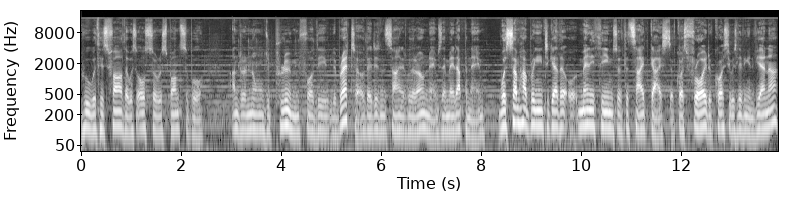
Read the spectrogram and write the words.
who with his father was also responsible under a nom de plume for the libretto, they didn't sign it with their own names, they made up a name, was somehow bringing together many themes of the zeitgeist. Of course, Freud, of course, he was living in Vienna,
